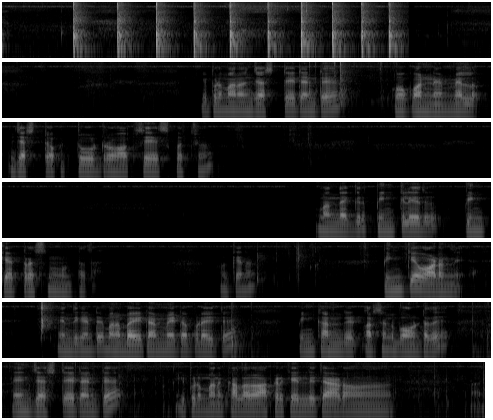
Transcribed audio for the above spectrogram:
ఇప్పుడు మనం జస్ట్ ఏంటంటే ఒక వన్ ఎంఎల్ జస్ట్ ఒక టూ డ్రాప్స్ వేసుకోవచ్చు. మన దగ్గర పింక్ లేదు. పింక్ అట్రాక్షన్ ఉంటుంది. ఓకేనా? పింకే వాడండి ఎందుకంటే మనం బయట అమ్మేటప్పుడు అయితే పింక్ హండ్రెడ్ పర్సెంట్ బాగుంటుంది. నేను జస్ట్ ఏంటంటే ఇప్పుడు మన కలర్ అక్కడికి వెళ్ళి తేడం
